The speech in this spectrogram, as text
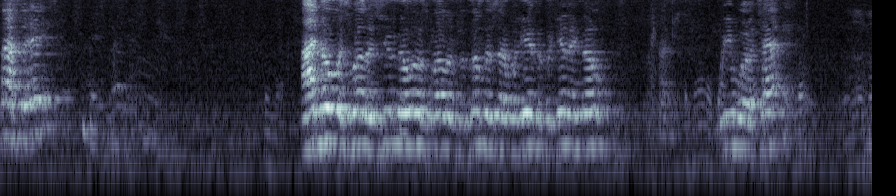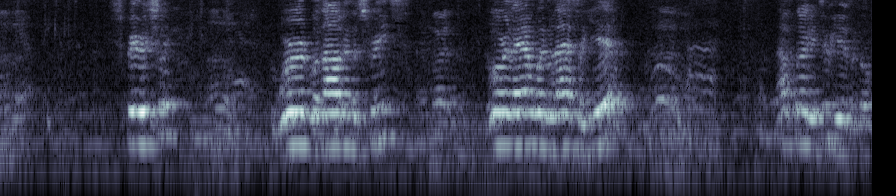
Pastor Hayes, I know as well as you know, as well as the numbers that were here in the beginning know, we were attacked spiritually. The word was out in the streets. Glory Land wouldn't last a year. That was 32 years ago.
